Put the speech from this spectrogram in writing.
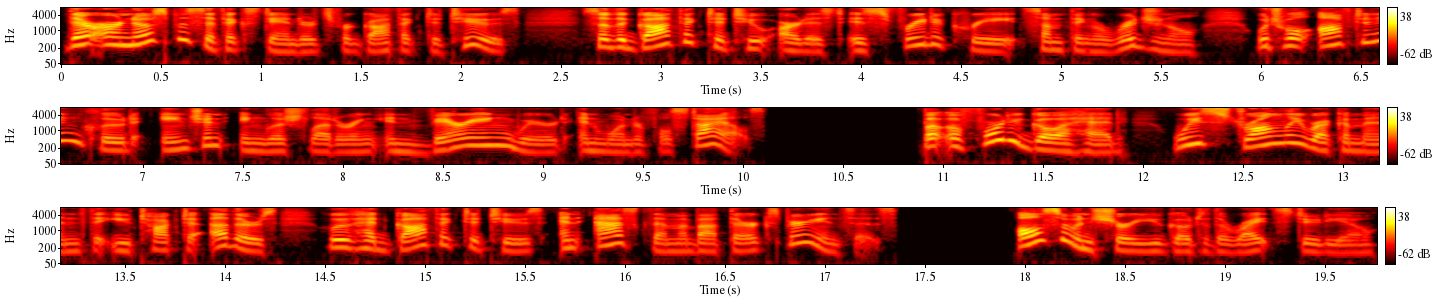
There are no specific standards for Gothic tattoos, so the Gothic tattoo artist is free to create something original, which will often include ancient English lettering in varying weird and wonderful styles. But before you go ahead, we strongly recommend that you talk to others who have had Gothic tattoos and ask them about their experiences. Also ensure you go to the right studio,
